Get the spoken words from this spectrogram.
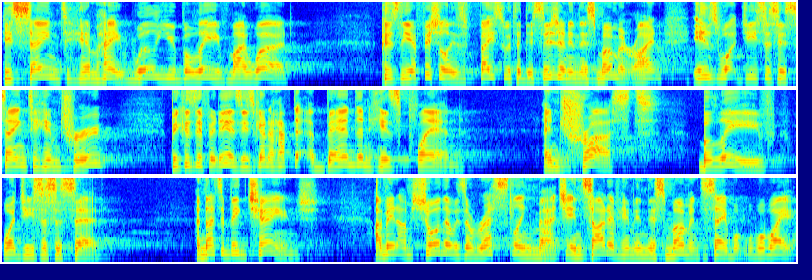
He's saying to him, Hey, will you believe my word? Because the official is faced with a decision in this moment, right? Is what Jesus is saying to him true? Because if it is, he's going to have to abandon his plan and trust, believe what Jesus has said. And that's a big change. I mean, I'm sure there was a wrestling match inside of him in this moment to say, wait,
